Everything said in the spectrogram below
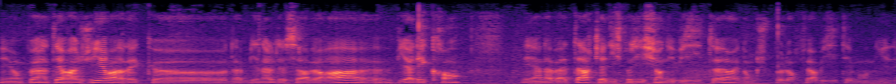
Et on peut interagir avec euh, la Biennale de Servera euh, via l'écran et un avatar qui est à disposition des visiteurs. Et donc je peux leur faire visiter mon île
